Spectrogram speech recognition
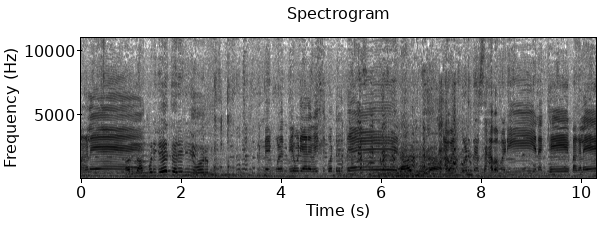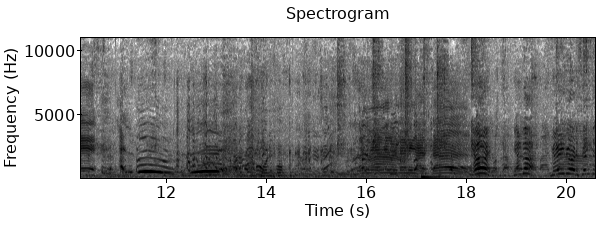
மகளே அது கம்பெனிக்கே தெரியும் நீ ஒரு போல தேவடியால வைத்துக் கொண்டிருந்தேன்? அவன் கொடுத்த சாபமடி எனக்கு மகளே ஓடி போ. மெயின் ரோடு சென்று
